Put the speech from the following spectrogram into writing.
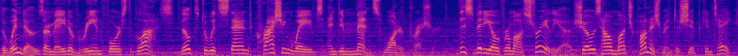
The windows are made of reinforced glass, built to withstand crashing waves and immense water pressure. This video from Australia shows how much punishment a ship can take.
